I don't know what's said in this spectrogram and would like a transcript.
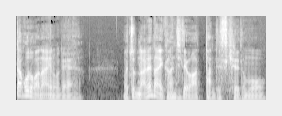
たことがないので、まあ、ちょっと慣れない感じではあったんですけれども、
